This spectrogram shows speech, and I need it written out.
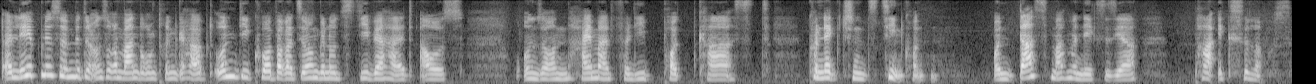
Erlebnisse mit in unseren Wanderungen drin gehabt und die Kooperation genutzt, die wir halt aus unseren Heimatverliebt-Podcast Connections ziehen konnten. Und das machen wir nächstes Jahr par excellence.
